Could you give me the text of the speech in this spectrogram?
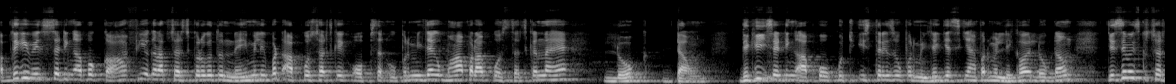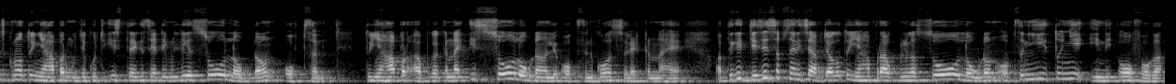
अब देखिए, वैसे सेटिंग आपको काफ़ी, अगर आप सर्च करोगे तो नहीं मिलेगी बट आपको सर्च का एक ऑप्शन ऊपर मिल जाएगा। वहाँ पर आपको सर्च करना है। लॉकडाउन देखिए सेटिंग आपको कुछ इस तरह से ऊपर मिल जाएगी, जैसे कि यहाँ पर मैं लिखा हुआ है लॉकडाउन जैसे मैं इसको सर्च करूँ तो यहाँ पर मुझे कुछ इस तरह की सेटिंग मिल जाएगी सो लॉकडाउन ऑप्शन तो यहाँ पर आपको क्या करना है, इस सो लॉकडाउन वाले ऑप्शन को सेलेक्ट करना है। अब देखिए, जैसे सबसे नीचे आप जाओगे तो यहाँ पर आपको मिलेगा सो लॉकडाउन ऑप्शन ये तो ये ऑफ़ होगा।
